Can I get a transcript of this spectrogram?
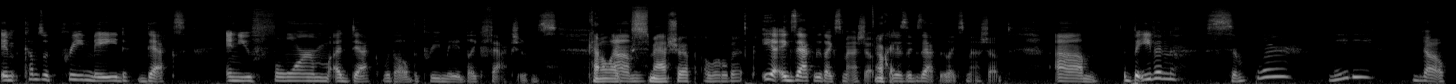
it comes with pre-made decks and you form a deck with all the pre-made like factions kind of like Um, Smash Up a little bit. yeah, exactly like Smash Up. Okay. It is exactly like Smash Up. Um, but even simpler, maybe? No.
